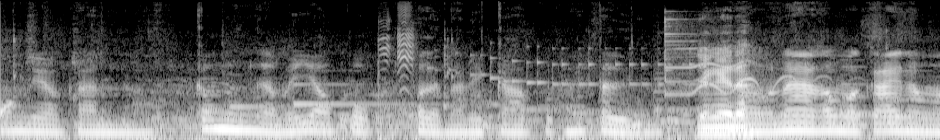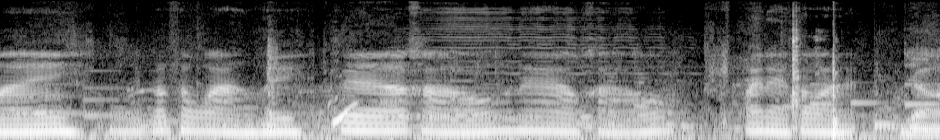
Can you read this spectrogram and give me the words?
ห้องเดียวกัน ก็มึงอะไม่ยอมปลุกเปิดนาฬิกาปลุกให้ตื่นยังไงนะ เอาหน้าเข้ามาใกล้ทำไมมันก็สว่างเลยเสื้อขาวหน้าขาวไปไหนต่อเนี่ยเดี๋ยว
